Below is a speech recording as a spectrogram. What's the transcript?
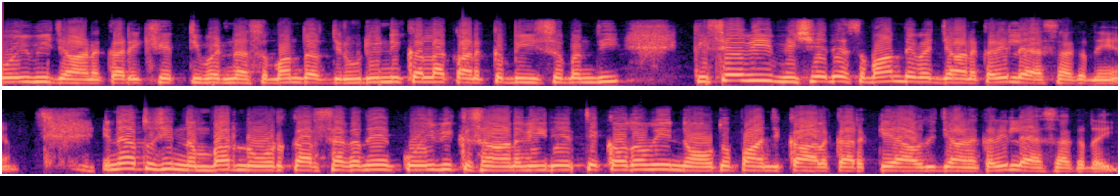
ਕੋਈ ਵੀ ਜਾਣਕਾਰੀ ਖੇਤੀਬਾੜੀ ਨਾਲ ਸੰਬੰਧਿਤ ਜ਼ਰੂਰੀ ਨਹੀਂ ਇਕੱਲਾ ਕਣਕ ਬੀਜ ਸੰਬੰਧੀ ਕਿਸੇ ਵੀ ਵਿਸ਼ੇ ਦੇ ਸੰਬੰਧ ਦੇ ਵਿੱਚ ਜਾਣਕਾਰੀ ਲੈ ਸਕਦੇ ਆ ਇਹਨਾਂ ਤੁਸੀਂ ਨੰਬਰ ਨੋਟ ਕਰ ਸਕਦੇ ਆ ਕੋਈ ਵੀ ਕਿਸਾਨ ਵੀਰ ਇੱਥੇ ਕਦੋਂ ਵੀ 9 ਤੋਂ 5 ਕਾਲ ਕਰਕੇ ਆਪਦੀ ਜਾਣਕਾਰੀ ਲੈ ਸਕਦਾ ਜੀ।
